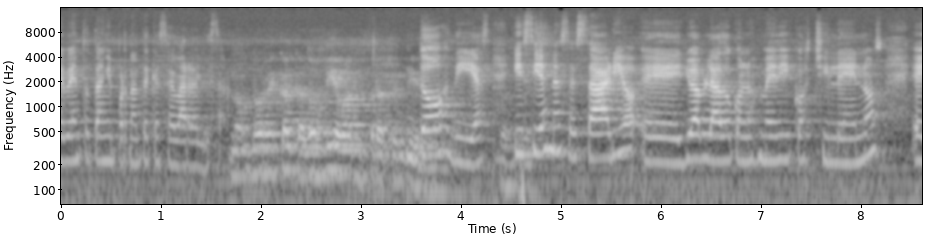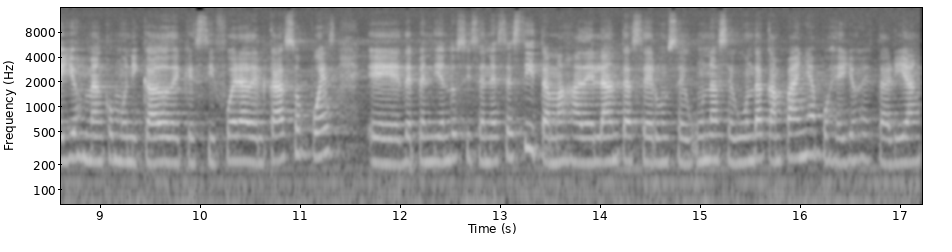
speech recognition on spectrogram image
evento tan importante que se va a realizar. No, no recalca, dos días van a estar atendiendo. Dos días. y si es necesario, eh, yo he hablado con los médicos chilenos, ellos me han comunicado de que si fuera del caso, pues eh, dependiendo si se necesita más adelante hacer un, una segunda campaña, pues ellos estarían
